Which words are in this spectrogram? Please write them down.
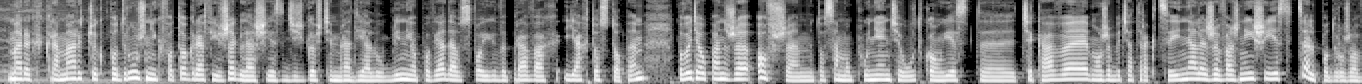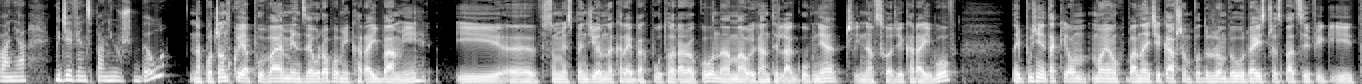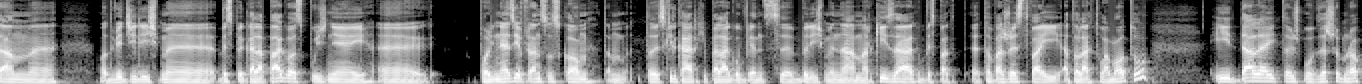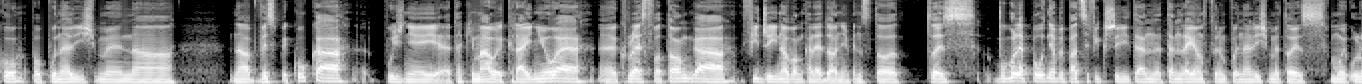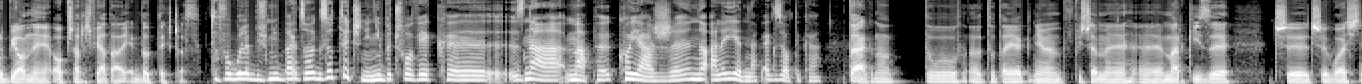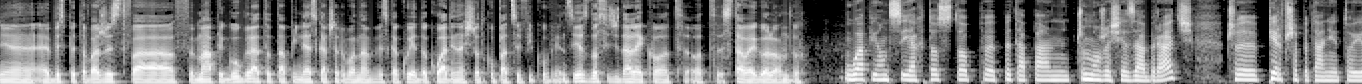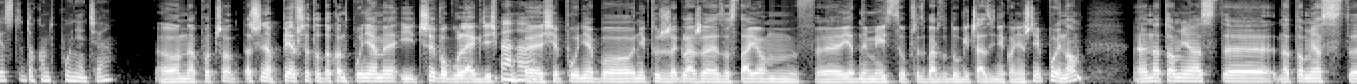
Marek Kramarczyk, podróżnik, fotograf i żeglarz jest dziś gościem Radia Lublin i opowiada o swoich wyprawach jachtostopem. Powiedział pan, że owszem, to samo płynięcie łódką jest e, ciekawe, może być atrakcyjne, ale że ważniejszy jest cel podróżowania. Gdzie więc pan już był? Na początku ja pływałem między Europą i Karaibami i e, w sumie spędziłem na Karaibach półtora roku, na Małych Antylach głównie, czyli na wschodzie Karaibów. No i później taką moją chyba najciekawszą podróżą był rejs przez Pacyfik i tam e, odwiedziliśmy wyspy Galapagos, później e, Polinezję francuską, tam to jest kilka archipelagów, więc byliśmy na Markizach, Wyspach Towarzystwa i atolach Tuamotu. I dalej, to już było w zeszłym roku, popłynęliśmy na na wyspy Cooka, później taki mały kraj Niue, e, Królestwo Tonga, Fidżi i Nową Kaledonię, więc to, to jest w ogóle południowy Pacyfik, czyli ten, ten rejon, w którym płynęliśmy, to jest mój ulubiony obszar świata, jak dotychczas. To w ogóle brzmi bardzo egzotycznie. Niby człowiek e, zna mapy, kojarzy, no ale jednak egzotyka. Tak, no tu, tutaj jak, nie wiem, wpiszemy e, markizy, czy, czy właśnie e, Wyspy Towarzystwa w mapy Google'a, to ta pineska czerwona wyskakuje dokładnie na środku Pacyfiku, więc jest dosyć daleko od, od stałego lądu. Łapiąc jachtostop, pyta pan, czy może się zabrać? Czy pierwsze pytanie to jest, dokąd płyniecie? O, na początku, znaczy no, pierwsze to dokąd płyniemy i czy w ogóle gdzieś Aha. E, się płynie, bo niektórzy żeglarze zostają w jednym miejscu przez bardzo długi czas i niekoniecznie płyną. E, natomiast, natomiast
